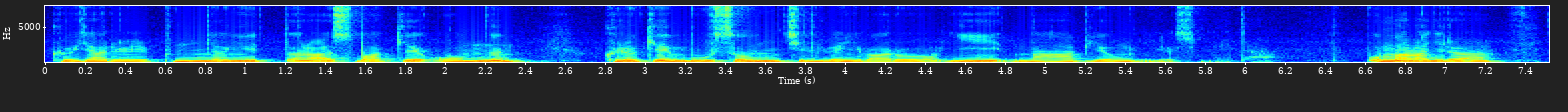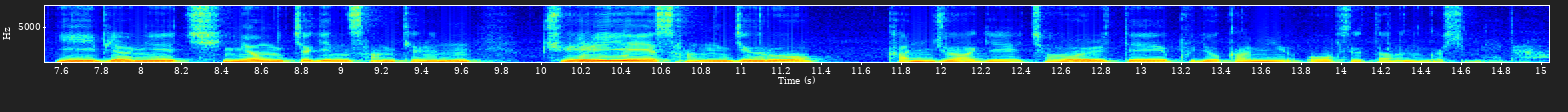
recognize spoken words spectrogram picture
그 자리를 분명히 떠날 수밖에 없는 그렇게 무서운 질병이 바로 이 나병이었습니다. 뿐만 아니라 이 병의 치명적인 상태는 죄의 상징으로 간주하기에 절대 부족함이 없었다는 것입니다.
